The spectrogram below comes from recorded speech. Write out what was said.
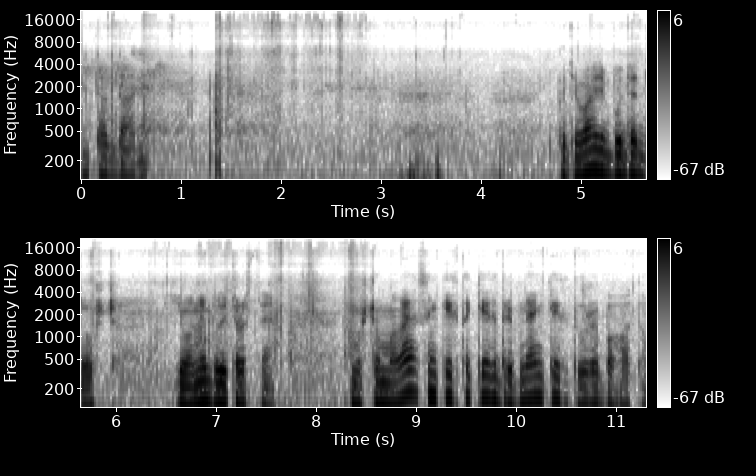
і так далі. Сподіваюсь, буде дощ. І вони будуть рости. Тому що малесеньких таких, дрібненьких дуже багато.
